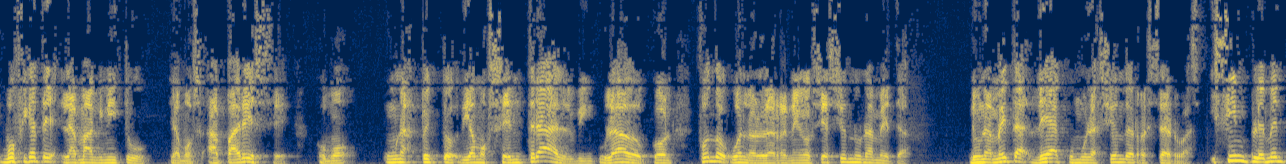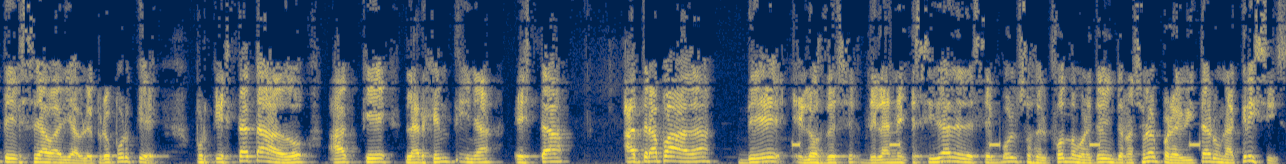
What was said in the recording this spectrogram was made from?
vos fíjate la magnitud, digamos, aparece como un aspecto, digamos, central vinculado con fondo, bueno, la renegociación de una meta, de una meta de acumulación de reservas y simplemente esa variable. ¿Pero por qué? Porque está atado a que la Argentina está atrapada de los de la necesidad de desembolsos del Fondo Monetario Internacional para evitar una crisis.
